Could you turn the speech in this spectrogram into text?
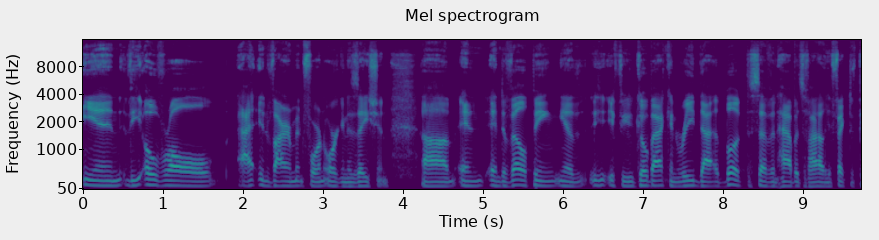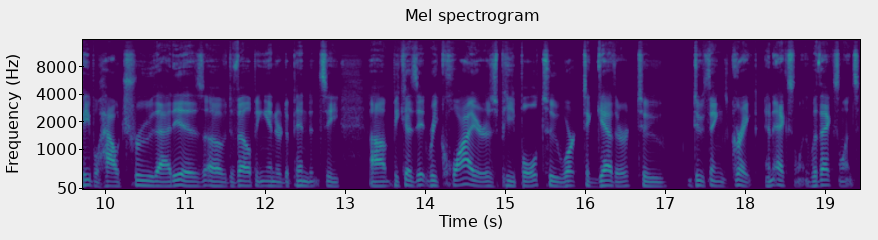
in the overall environment for an organization um, and and developing you know if you go back and read that book the seven habits of highly effective people how true that is of developing interdependency uh, because it requires people to work together to do things great and excellent with excellence.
